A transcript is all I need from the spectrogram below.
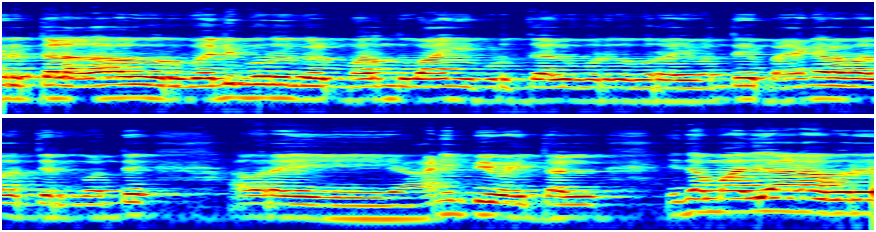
இருத்தல் அதாவது ஒரு வெடிபொருட்கள் மருந்து வாங்கி கொடுத்தல் ஒரு ஒருவரை வந்து பயங்கரவாதத்திற்கு வந்து அவரை அனுப்பி வைத்தல் இந்த மாதிரியான ஒரு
